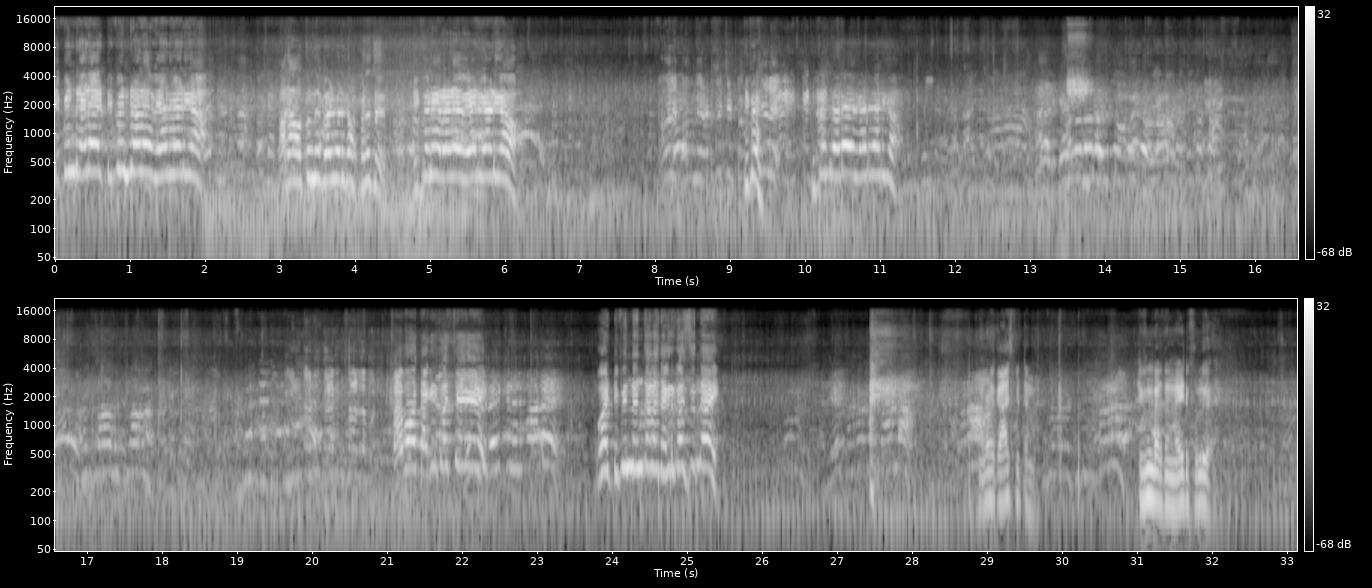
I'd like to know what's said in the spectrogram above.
Tiffin ready tiffin ready వేడి వేడిగా. అదే అవుతుంది వేడి వేడిగా పెద్దది. టిఫిన్ రెడీ వేడి వేడిగా. టిఫిన్. టిఫిన్ రెడీ వేడి వేడిగా. బాబు దగ్గరికి వచ్చి. ఓ టిఫిన్ దంచాలా దగ్గరికి వస్తుంది. మనోడు కాసి పెట్టాను. టిఫిన్ పెడతాను నైట్ ఫుల్గా.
